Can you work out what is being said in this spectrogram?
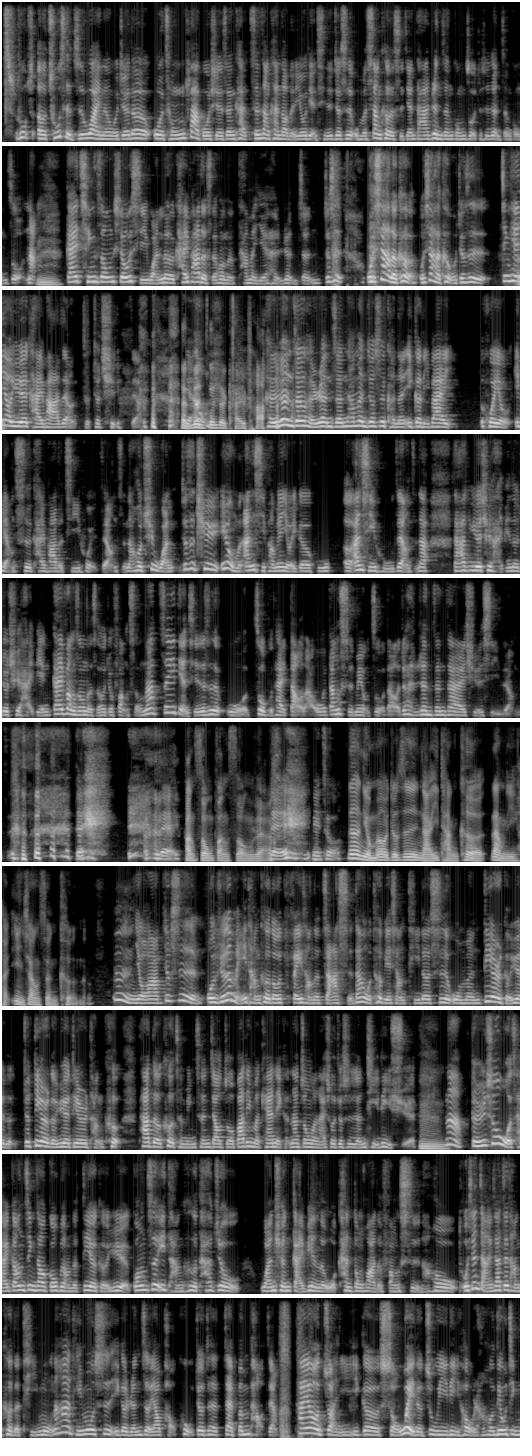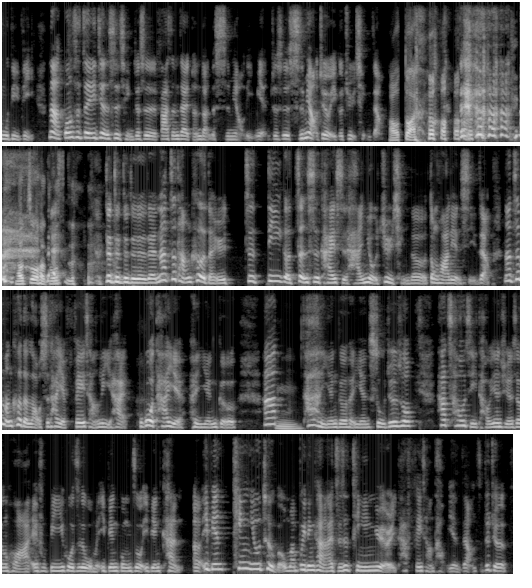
除呃除此之外呢，我觉得我从法国学生看身上看到的优点，其实就是我们上课的时间，大家认真工作就是认真工作。那该轻松休息、玩乐、开趴的时候呢，他们也很认真。就是我下了课，我下了课，我就是今天要约开趴，这样就就去这样，很认真的开趴，很认真，很认真。他们就是可能一个礼拜。会有一两次开发的机会，这样子，然后去玩，就是去，因为我们安溪旁边有一个湖，呃，安溪湖这样子，那大家约去海边的就去海边，该放松的时候就放松。那这一点其实是我做不太到啦，我当时没有做到，就很认真在学习这样子。对 对，放松放松这样。对，没错。那你有没有就是哪一堂课让你很印象深刻呢？嗯，有啊，就是我觉得每一堂课都非常的扎实，但我特别想提的是，我们第二个月的就第二个月第二堂课，它的课程名称叫做 Body Mechanic，那中文来说就是人体力学。嗯，那等于说我才刚进到 g o b l o n 的第二个月，光这一堂课它就。完全改变了我看动画的方式。然后我先讲一下这堂课的题目。那它的题目是一个忍者要跑酷，就在在奔跑这样。他要转移一个守卫的注意力后，然后溜进目的地。那光是这一件事情，就是发生在短短的十秒里面，就是十秒就有一个剧情这样。好短，要 做很多事。对对对对对对。那这堂课等于。是第一个正式开始含有剧情的动画练习，这样。那这门课的老师他也非常厉害，不过他也很严格，他他很严格很严肃，就是说他超级讨厌学生滑 FB 或者是我们一边工作一边看，呃，一边听 YouTube，我们不一定看，还只是听音乐而已。他非常讨厌这样子，就觉得。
